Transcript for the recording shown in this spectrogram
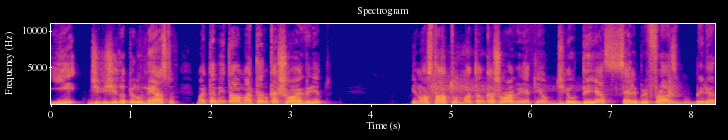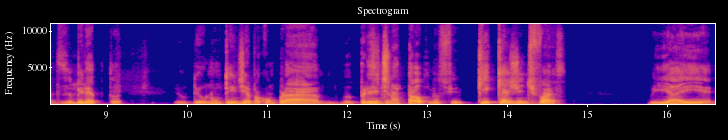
e dirigida pelo Nestor, mas também estava matando cachorro a grito. E nós estávamos tudo matando cachorro a grito, e eu, eu dei a célebre frase pro Beretta, dizia, Beretta, eu, eu não tenho dinheiro para comprar presente de Natal para meus filhos. O que, que a gente faz? E aí,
